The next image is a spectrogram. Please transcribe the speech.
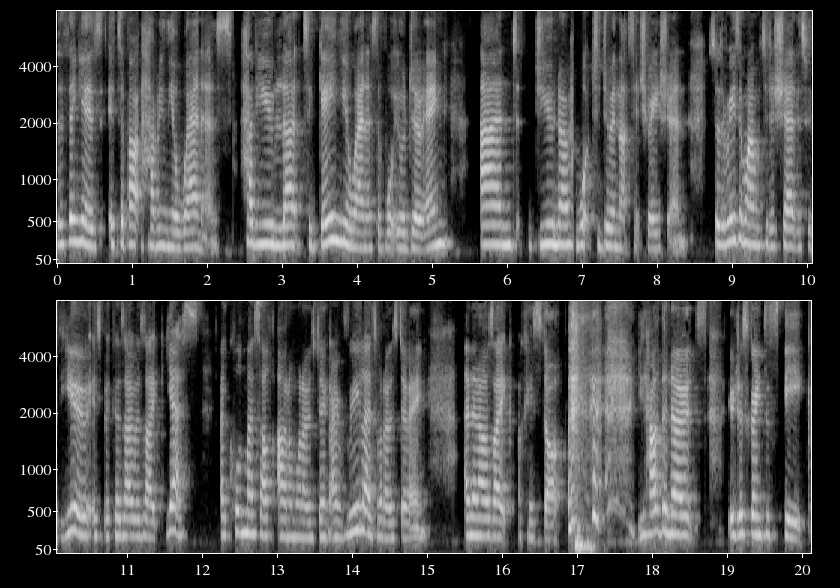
the thing is it's about having the awareness. Have you learnt to gain the awareness of what you're doing? And do you know what to do in that situation? So the reason why i wanted to share this with you is because i was like yes I called myself out on what I was doing. I realized what I was doing. And then I was like, okay, stop. you have the notes, you're just going to speak.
